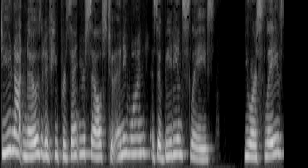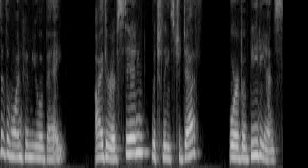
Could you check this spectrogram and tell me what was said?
Do you not know that if you present yourselves to anyone as obedient slaves, you are slaves of the one whom you obey, either of sin, which leads to death, or of obedience,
